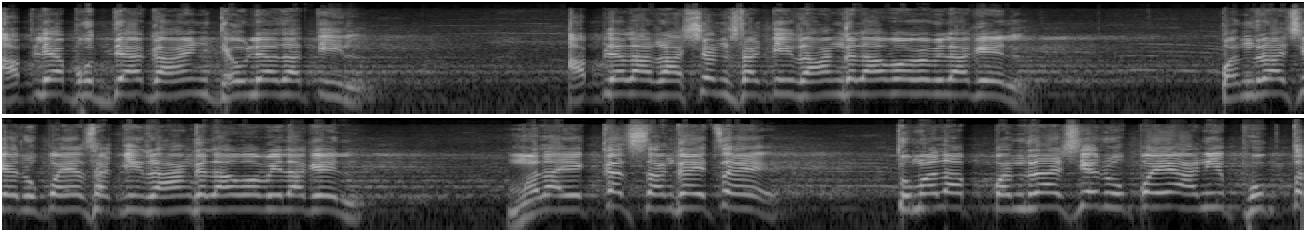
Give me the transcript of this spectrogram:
आपल्या बुद्ध्या गायन ठेवल्या जातील. आपल्याला राशनसाठी रांग लावावी लागेल. पंधराशे रुपयासाठी रांग लावावी लागेल. मला एकच सांगायचं आहे तुम्हाला पंधराशे रुपये आणि फुक्त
